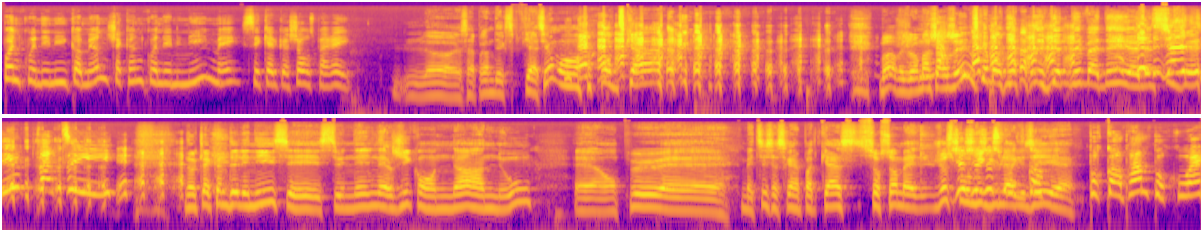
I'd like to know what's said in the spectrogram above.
Pas une Quendelini commune chacun une Quendelini mais c'est quelque chose pareil Là, ça prend d'explications, mon, mon petit cœur. bon, mais je vais m'en charger parce que mon gars vient euh, le sujet. Je suis parti! Donc, la Kundalini, c'est une énergie qu'on a en nous. Euh, on peut. Euh, mais tu sais, ce serait un podcast sur ça, mais juste, pour régulariser. pour, comprendre pourquoi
